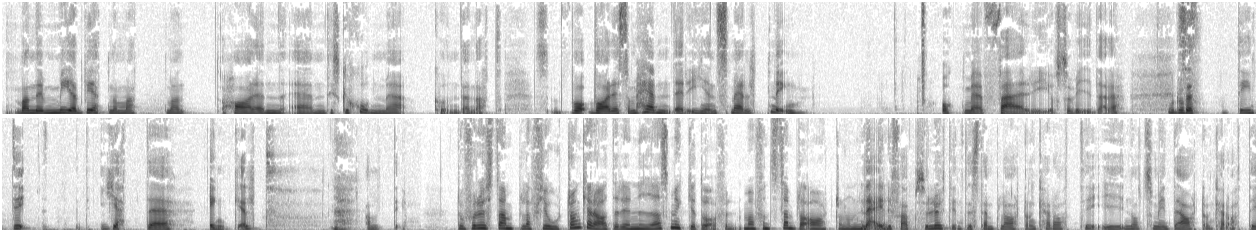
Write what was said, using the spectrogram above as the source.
man är medveten om att man har en, en diskussion med kunden att vad, vad är det som händer i en smältning? Och med färg och så vidare. Och så det är inte jätteenkelt. Nej. Alltid. Då får du stämpla 14 karat i det nya smycket då? För man får inte stämpla 18 om det Nej, du får absolut inte stämpla 18 karat i något som inte är 18 karat. Det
